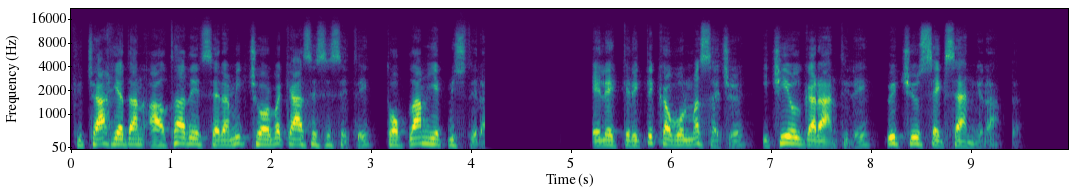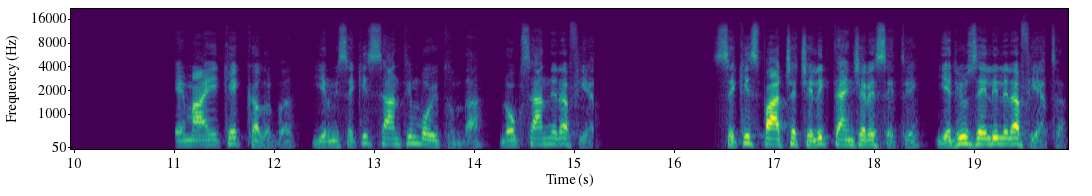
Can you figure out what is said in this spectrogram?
Kütahya'dan 6 adet seramik çorba kasesi seti, toplam 70 lira. Elektrikli kavurma sacı, 2 yıl garantili, 380 lira. Emayi kek kalıbı, 28 santim boyutunda, 90 lira fiyat. 8 parça çelik tencere seti, 750 lira fiyatı.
